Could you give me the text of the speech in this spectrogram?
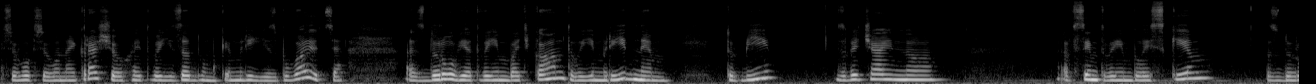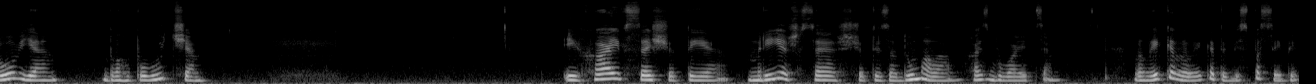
всього-всього найкращого. Хай твої задумки, мрії збуваються. Здоров'я твоїм батькам, твоїм рідним, тобі, звичайно, всім твоїм близьким, здоров'я, благополуччя. І хай все, що ти мрієш, все, що ти задумала, хай збувається. Велике-велике тобі спасибі.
